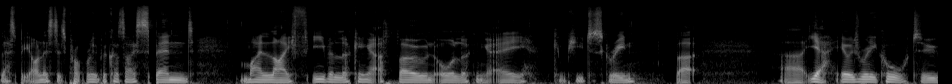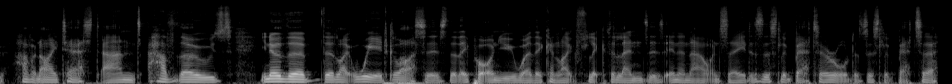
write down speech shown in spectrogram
let's be honest, it's probably because I spend my life either looking at a phone or looking at a computer screen. But uh, yeah, it was really cool to have an eye test and have those, you know, the the like weird glasses that they put on you where they can like flick the lenses in and out and say, does this look better or does this look better?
